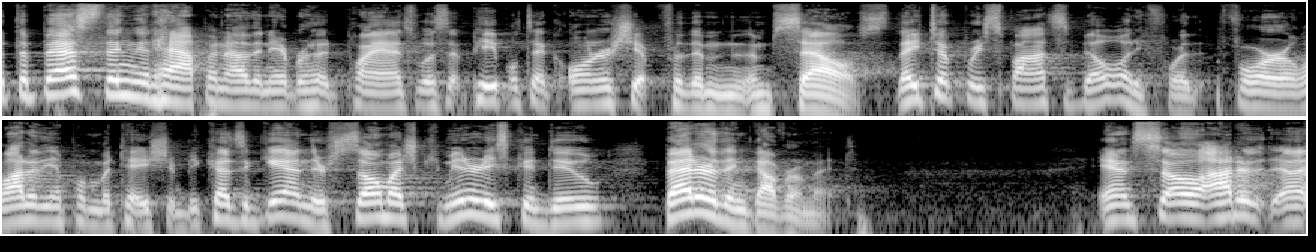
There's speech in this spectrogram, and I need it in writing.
But the best thing that happened out of the neighborhood plans was that people took ownership for them themselves. They took responsibility for, for a lot of the implementation because, again, there's so much communities can do better than government. And so out of, uh,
